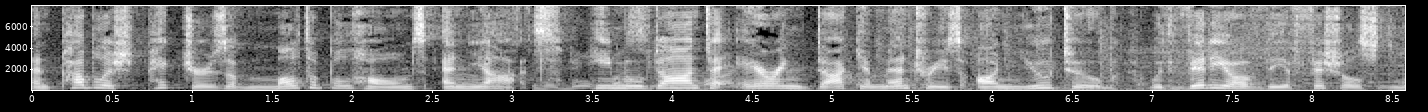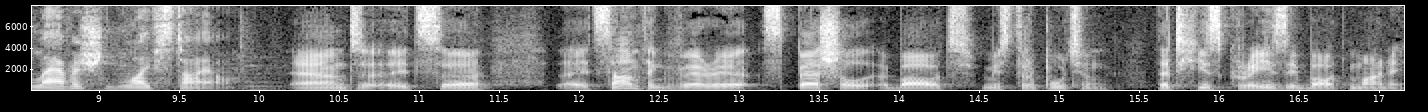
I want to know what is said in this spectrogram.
and published pictures of multiple homes and yachts. He moved on to airing documentaries on YouTube with video of the officials' lavish lifestyle. And uh, it's, uh, it's something very special about Mr. Putin that he's crazy about money,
